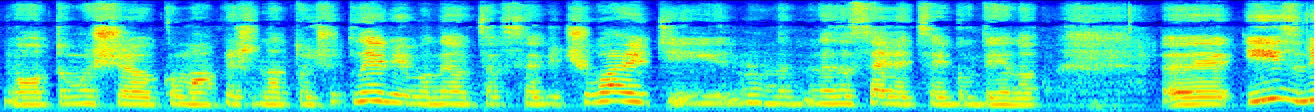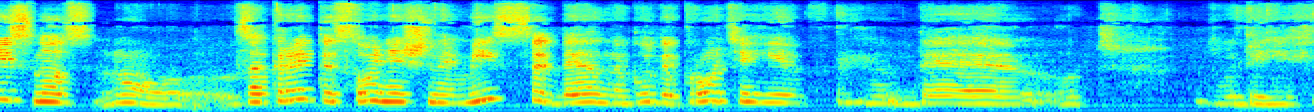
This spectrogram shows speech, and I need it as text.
Ну, тому що комахи ж надто чутливі, вони це все відчувають і ну, не, заселять цей будинок. Е, І, звісно, ну, закрити сонячне місце, де не буде протягів, де от, буде їх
